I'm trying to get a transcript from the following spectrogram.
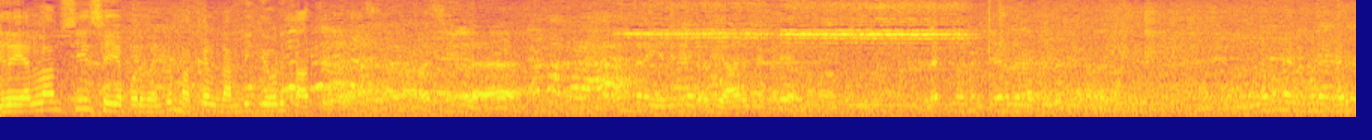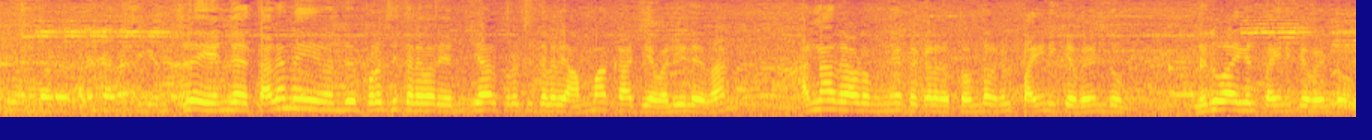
இதையெல்லாம் சீர் செய்யப்படும் என்று மக்கள் நம்பிக்கையோடு காத்திருக்கிறார் எதிரின்றது யாருமே கிடையாது. இல்லை எங்கள் தலைமை வந்து புரட்சித் தலைவர் எம்ஜிஆர் புரட்சித் தலைவர் அம்மா காட்டிய வழியிலே தான் அண்ணா திராவிட முன்னேற்ற கழக தொண்டர்கள் பயணிக்க வேண்டும் நிர்வாகிகள் பயணிக்க வேண்டும்.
